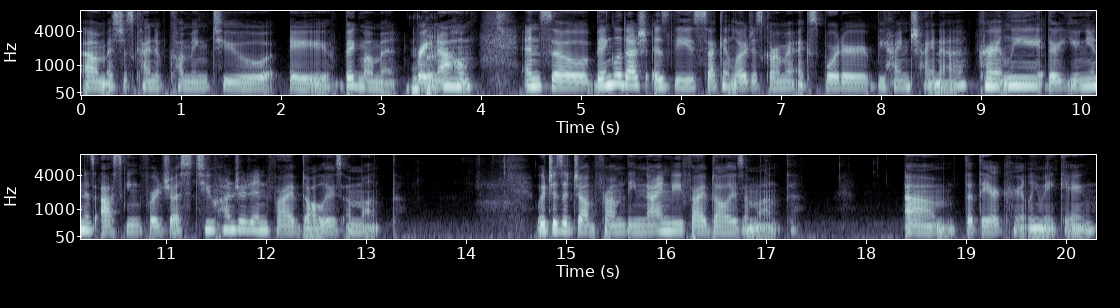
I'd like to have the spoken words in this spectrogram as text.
Um, it's just kind of coming to a big moment right now. And so Bangladesh is the second largest garment exporter behind China. Currently, their union is asking for just $205 a month, which is a jump from the $95 a month um, that they are currently making.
